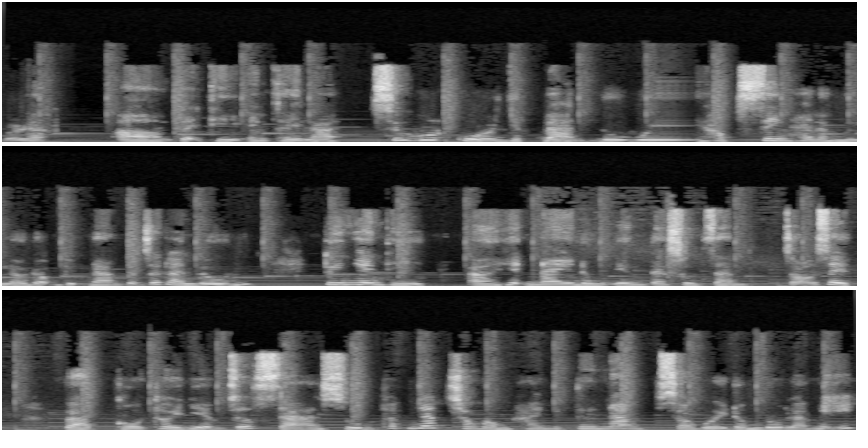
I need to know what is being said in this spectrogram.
Đấy. À, vậy thì em thấy là sức hút của Nhật Bản đối với học sinh hay là người lao động Việt Nam vẫn rất là lớn. Tuy nhiên thì à, hiện nay đồng yên đang sụt giảm rõ rệt và có thời điểm rớt giá xuống thấp nhất trong vòng 24 năm so với đồng đô la Mỹ.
